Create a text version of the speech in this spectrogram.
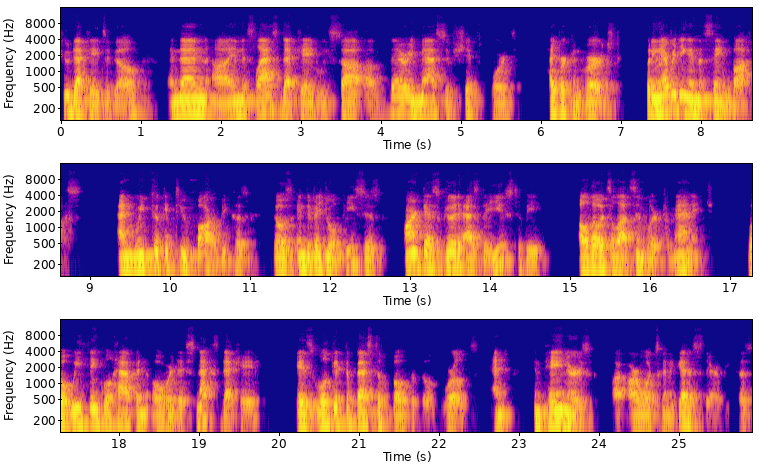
two decades ago. And then uh, in this last decade, we saw a very massive shift towards hyperconverged, putting everything in the same box. And we took it too far because those individual pieces aren't as good as they used to be, although it's a lot simpler to manage. What we think will happen over this next decade is we'll get the best of both of those worlds. And containers are, are what's going to get us there because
